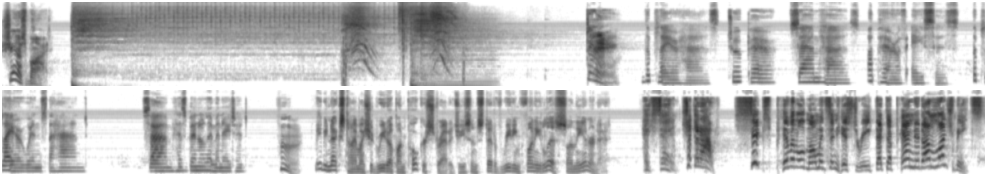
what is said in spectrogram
Shazbot. Dang. The player has two pair. Sam has a pair of aces. The player wins the hand. Sam has been eliminated. Hmm. Maybe next time I should read up on poker strategies instead of reading funny lists on the internet. Hey, Sam, check it out! Six pivotal moments in history that depended on lunch meats.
